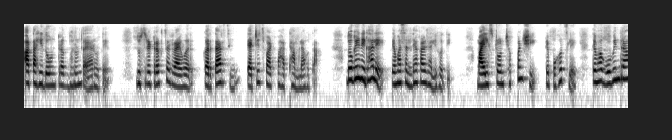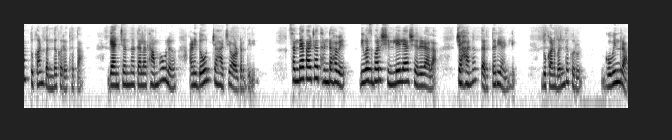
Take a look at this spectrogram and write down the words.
आताही दोन ट्रक भरून तयार होते. दुसऱ्या ट्रकचा ड्रायव्हर करतार सिंग त्याचीच वाट पाहत थांबला होता. दोघे निघाले तेव्हा संध्याकाळ झाली होती. माईलस्टोन छप्पनशी ते पोहोचले तेव्हा गोविंदराम दुकान बंद करत होता. ग्यानचंदनं त्याला थांबवलं आणि दोन चहाची ऑर्डर दिली. संध्याकाळच्या थंड हवेत दिवसभर शिणलेल्या शरीराला चहानं तरतरी आणली. दुकान बंद करून गोविंदराम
